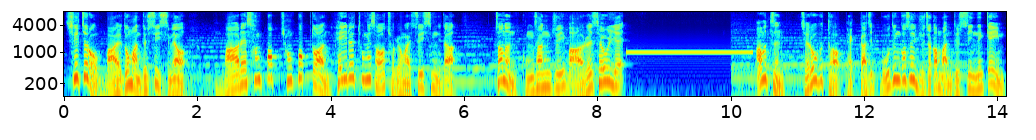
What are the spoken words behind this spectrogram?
실제로 마을도 만들 수 있으며 마을의 상법, 형법 또한 회의를 통해서 적용할 수 있습니다. 저는 공산주의 마을을 세울 예 아무튼 제로부터 100까지 모든 것을 유저가 만들 수 있는 게임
